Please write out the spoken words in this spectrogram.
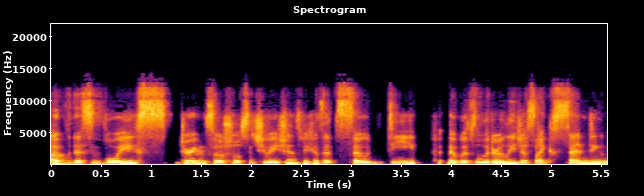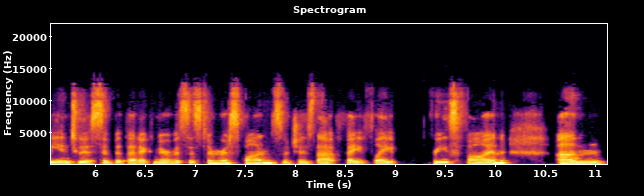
of this voice during social situations because it's so deep that was literally just like sending me into a sympathetic nervous system response, which is that fight, flight, freeze, fawn. Um,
